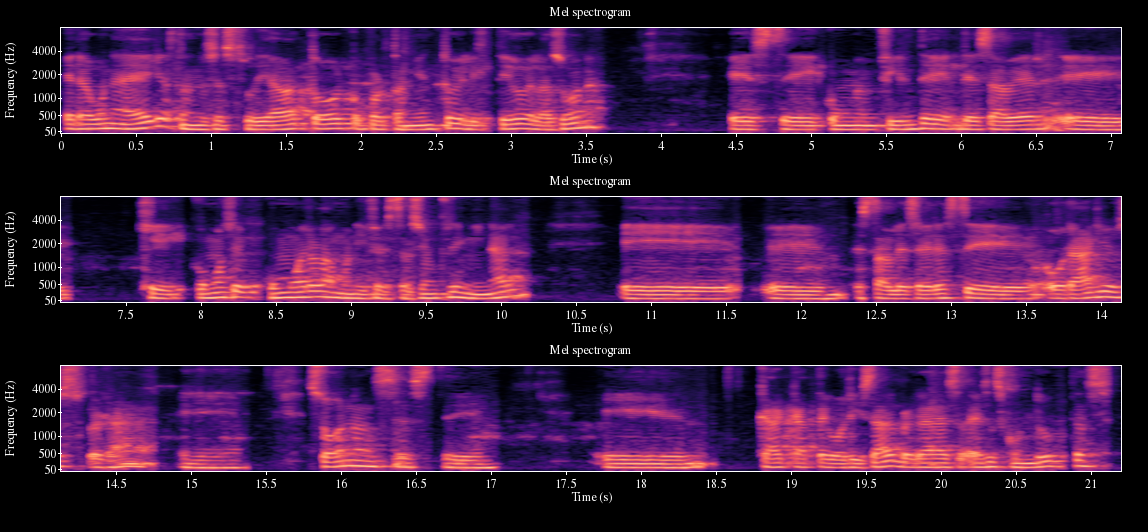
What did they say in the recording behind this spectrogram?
era una de ellas, donde se estudiaba todo el comportamiento delictivo de la zona, este, con el fin de, saber eh, que, cómo, se, cómo era la manifestación criminal, establecer este, horarios, ¿verdad? Zonas, este, eh, categorizar ¿verdad? esas conductas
